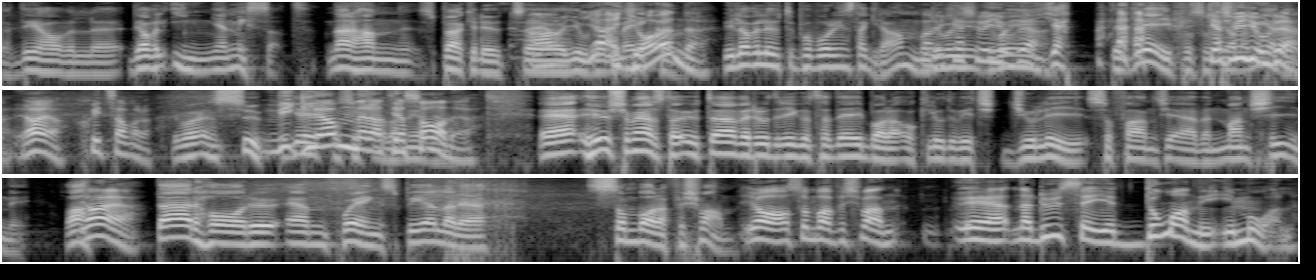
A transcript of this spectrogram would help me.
ja, det, har väl, eh, det har väl ingen missat, när han spökade ut sig Ja, och gjorde ja, en jag vet. Vi la väl ut det på vår Instagram och Ja, det, det var ju, det var ju en jättegrej på sociala Kanske vi gjorde, medier. ja ja, skitsamma då. Det var en supergrej Vi glömmer att jag sa medier. det. Eh, hur som helst då, utöver Rodrigo Tadej bara och Ludovic Juli så fanns ju även Mancini. Va? Ja, ja. Där har du en poängspelare som bara försvann. Ja, som bara försvann. Eh, när du säger Doni i mål,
